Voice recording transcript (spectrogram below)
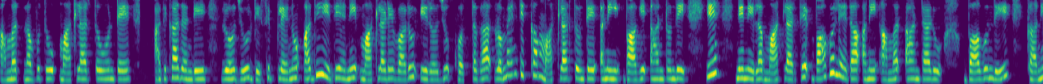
అమర్ నవ్వుతూ మాట్లాడుతూ ఉంటే అది కాదండి రోజు డిసిప్లిను అది ఇది అని మాట్లాడేవారు ఈరోజు కొత్తగా రొమాంటిక్గా మాట్లాడుతుంటే అని బాగి అంటుంది. ఏ నేను ఇలా మాట్లాడితే బాగోలేదా? అని అమర్ అంటాడు. బాగుంది కానీ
